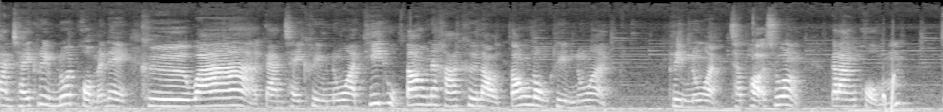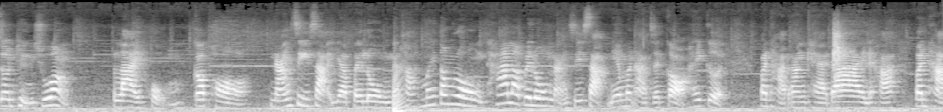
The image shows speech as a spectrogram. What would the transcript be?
การใช้ครีมนวดผมนั่นเองคือว่าการใช้ครีมนวดที่ถูกต้องนะคะ คือเราต้องลงครีมนวด ครีมนวด เฉพาะช่วงกลางผมจนถึงช่วง ปลายผมก็พอ หนังศีรษะอย่าไปลงนะคะ ไม่ต้องลง ถ้าเราไปลงหนังศีรษะเนี่ยมันอาจจะก่อให้เกิดปัญหารังแคได้นะคะ ปัญหา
